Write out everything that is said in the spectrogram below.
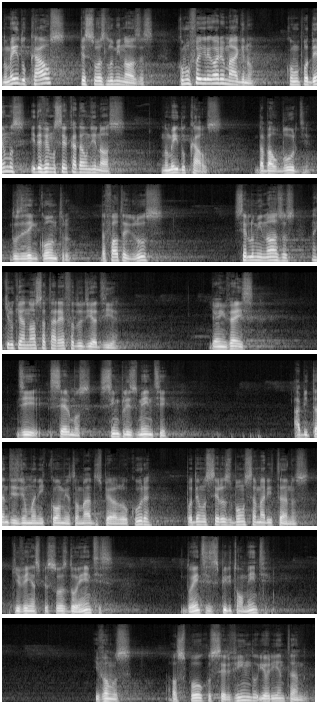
No meio do caos, pessoas luminosas, como foi Gregório Magno, como podemos e devemos ser cada um de nós, no meio do caos, da balbúrdia, do desencontro, da falta de luz, ser luminosos naquilo que é a nossa tarefa do dia a dia. E ao invés de sermos simplesmente habitantes de um manicômio tomados pela loucura, podemos ser os bons samaritanos que veem as pessoas doentes, doentes espiritualmente, e vamos aos poucos servindo e orientando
